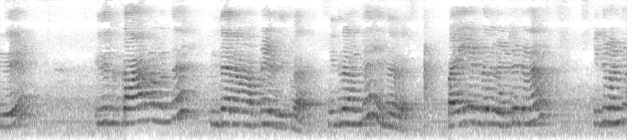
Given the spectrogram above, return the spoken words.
இது இதுக்கு காரணம் வந்து இந்த நம்ம அப்படியே எழுதிக்கலாம் இதுல வந்து இது பை என்பது வெற்றுக்கணம் இது வந்து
